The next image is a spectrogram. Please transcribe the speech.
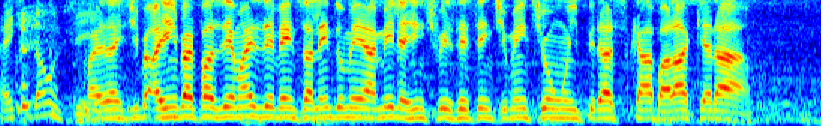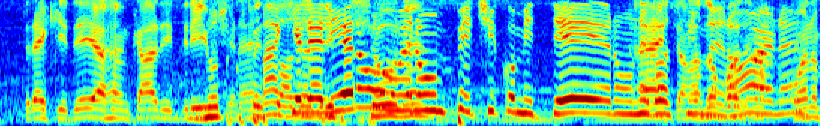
A gente dá um jeito. Mas a gente, a gente vai fazer mais eventos. Além do Meia Milha, a gente fez recentemente um em Piracicaba lá, que era track day, arrancada e drift, né? Mas aquele ali era um, Show, né? era um petit comitê, era um É, negocinho então nós vamos menor, fazer- né? O ano,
